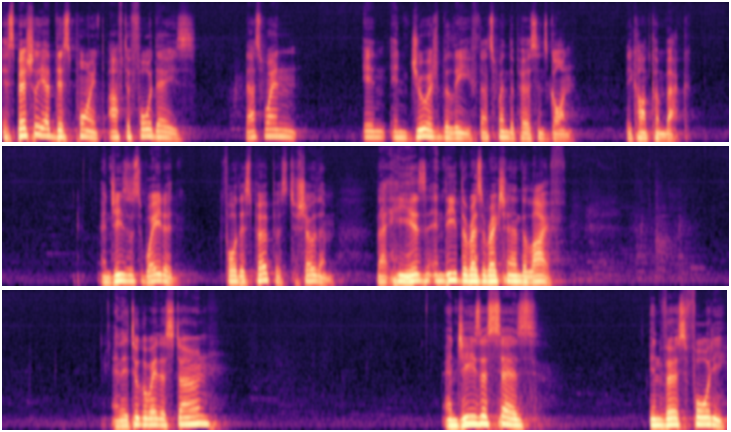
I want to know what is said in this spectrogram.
especially at this point, after four days, that's when, in, in Jewish belief, that's when the person's gone. They can't come back. And Jesus waited for this purpose to show them that He is indeed the resurrection and the life. And they took away the stone. And Jesus says in verse 40,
